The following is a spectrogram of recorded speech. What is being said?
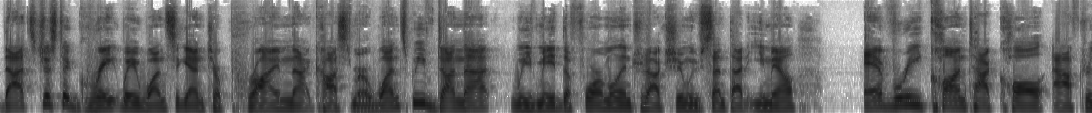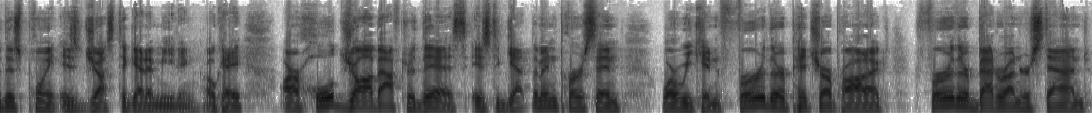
that's just a great way once again to prime that customer. Once we've done that, we've made the formal introduction, we've sent that email. Every contact call after this point is just to get a meeting. Okay. Our whole job after this is to get them in person where we can further pitch our product, further better understand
